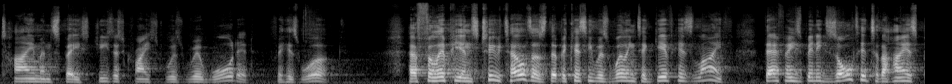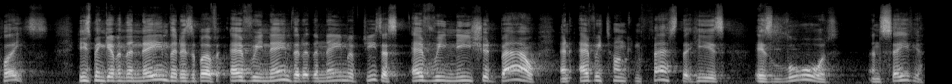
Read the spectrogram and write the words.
time and space, Jesus Christ was rewarded for his work. Uh, Philippians 2 tells us that because he was willing to give his life, therefore he's been exalted to the highest place. He's been given the name that is above every name, that at the name of Jesus, every knee should bow and every tongue confess that he is, is Lord and Savior.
